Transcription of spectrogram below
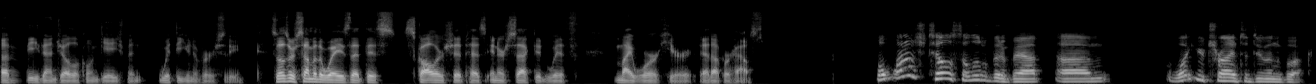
of evangelical engagement with the university. So those are some of the ways that this scholarship has intersected with my work here at Upper House. Well, why don't you tell us a little bit about um, what you're trying to do in the book?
